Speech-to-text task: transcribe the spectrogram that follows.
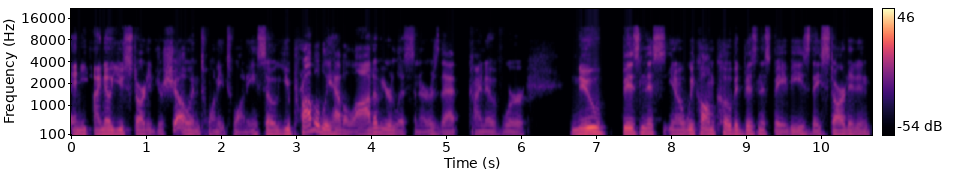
and I know you started your show in 2020. So you probably have a lot of your listeners that kind of were new business, you know, we call them COVID business babies. They started in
